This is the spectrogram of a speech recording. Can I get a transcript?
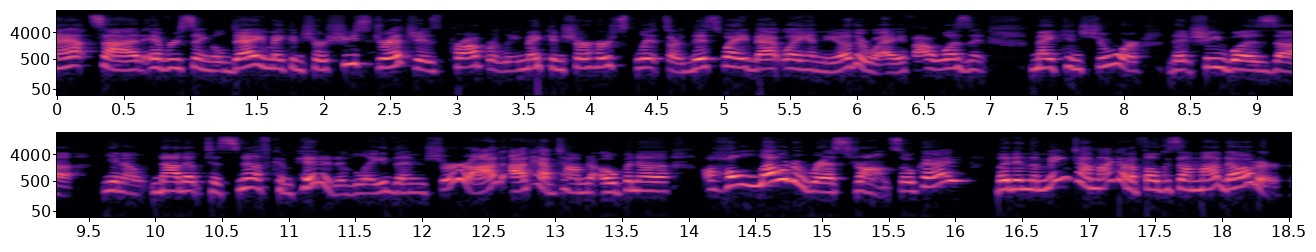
mat side every single day, making sure she stretches properly, making sure her splits are this way, that way, and the other way, if I wasn't making sure that she was, uh, you know, not up to snuff competitively, then sure, I'd, I'd have time to open a, a whole load of restaurants, okay? But in the meantime, I got to focus on my daughter.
